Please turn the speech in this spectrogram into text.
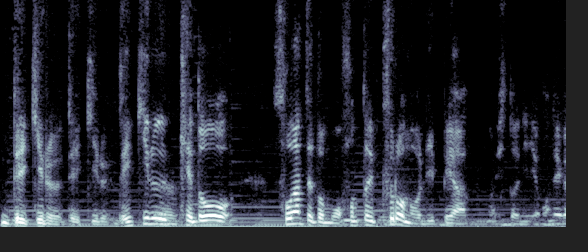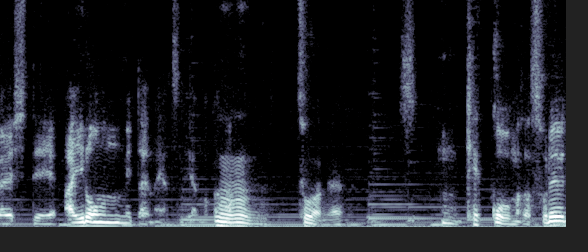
うん。できる、できる。できるけど、そうなってるともう本当にプロのリペアの人にお願いして、アイロンみたいなやつでやるのかな。うん。そうだね。うん結構またそれ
